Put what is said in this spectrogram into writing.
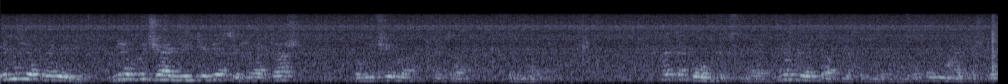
И мы ее провели. Необычайный интерес и ажиотаж получила эта соревнование. Это комплексное, многоэтапное соревнование. Вы понимаете, что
